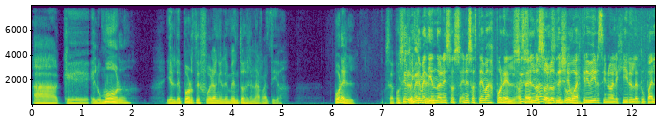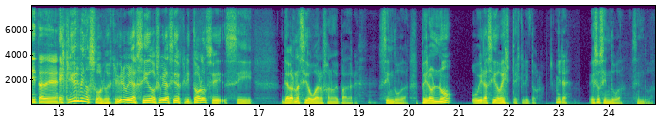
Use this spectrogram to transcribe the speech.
a que el humor y el deporte fueran elementos de la narrativa. Por él. O sea, posiblemente. Te fuiste metiendo en esos, en esos temas por él. o sea, él no solo te llevó a escribir, sino a elegir tu paleta de. Escribir vino solo. Escribir hubiera sido. Yo hubiera sido escritor si, si de haber nacido huérfano de padre, sin duda. Pero no hubiera sido este escritor. Mire. Eso sin duda, sin duda.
